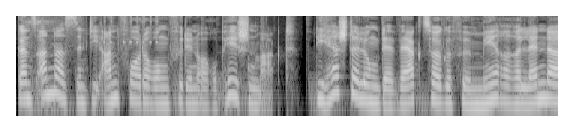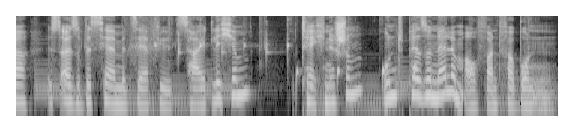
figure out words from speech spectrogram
Ganz anders sind die Anforderungen für den europäischen Markt. Die Herstellung der Werkzeuge für mehrere Länder ist also bisher mit sehr viel zeitlichem, technischem und personellem Aufwand verbunden.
